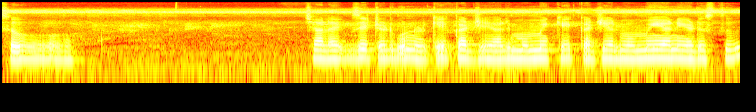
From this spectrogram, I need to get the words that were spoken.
సో చాలా ఎగ్జైటెడ్గా ఉన్నాడు. కేక్ కట్ చేయాలి మమ్మీ కేక్ కట్ చేయాలి మమ్మీ అని ఏడుస్తూ.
